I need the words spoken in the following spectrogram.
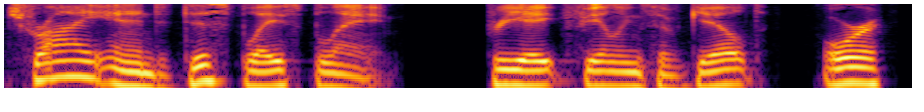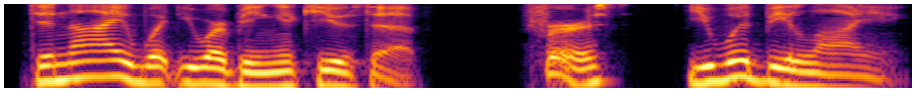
try and displace blame, create feelings of guilt, or deny what you are being accused of. First, you would be lying.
